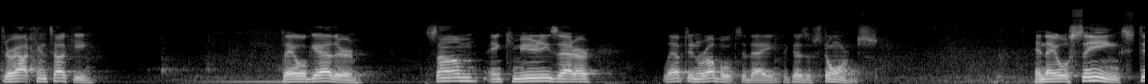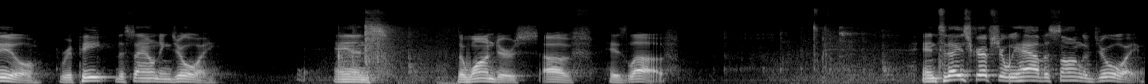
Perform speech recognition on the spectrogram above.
throughout Kentucky, they will gather, some in communities that are left in rubble today because of storms. And they will sing still, repeat the sounding joy and the wonders of his love. In today's scripture, we have a song of joy.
